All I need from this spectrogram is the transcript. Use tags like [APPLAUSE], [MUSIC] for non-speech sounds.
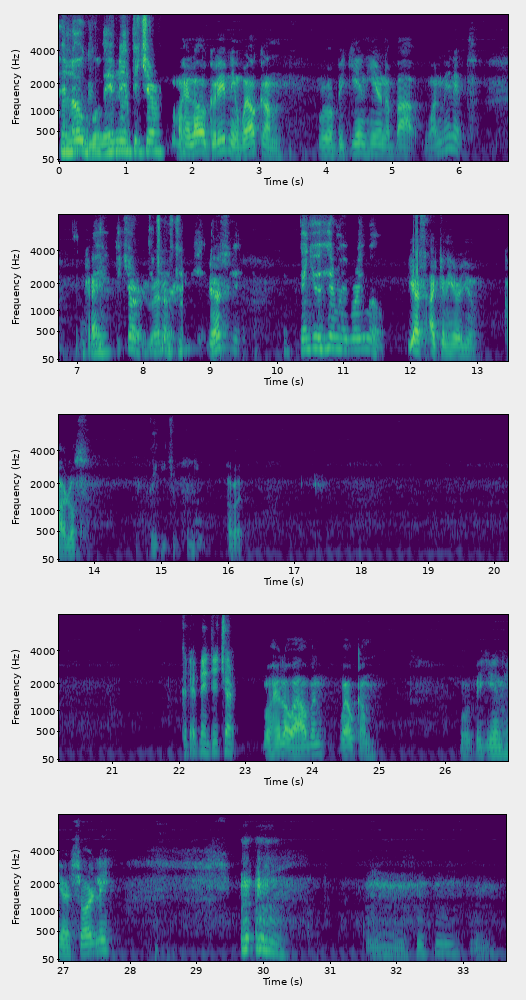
Hello, good evening, teacher. Well, hello, good evening, welcome. We will begin here in about one minute. Okay? Okay, teacher, Are you ready? teacher, can you, Yes? can you hear me very well? Yes, I can hear you, Carlos. Okay, teacher, thank you. All right. Good evening, teacher. Well, hello, Alvin. Welcome. We'll begin here shortly. All right. Let me see. All right.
